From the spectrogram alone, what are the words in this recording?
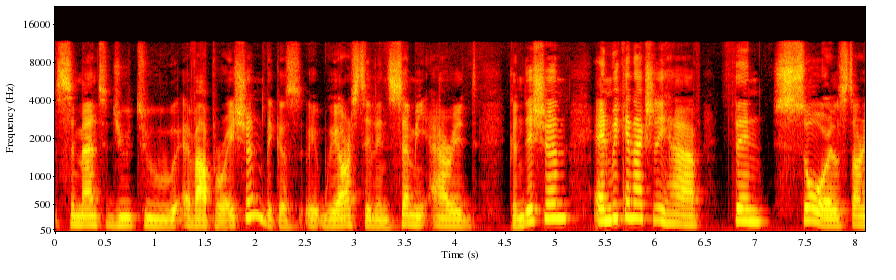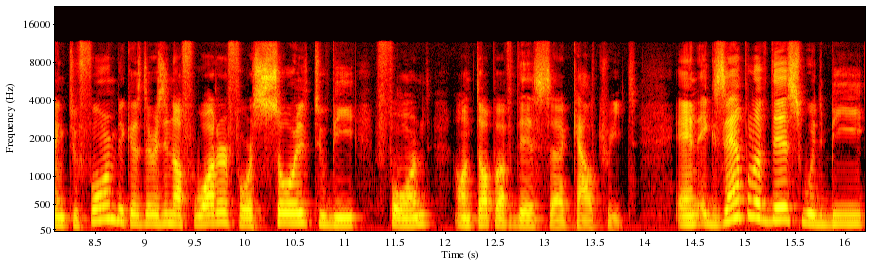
cement due to evaporation because we are still in semi-arid condition and we can actually have thin soil starting to form because there is enough water for soil to be formed on top of this uh, calcrete. An example of this would be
